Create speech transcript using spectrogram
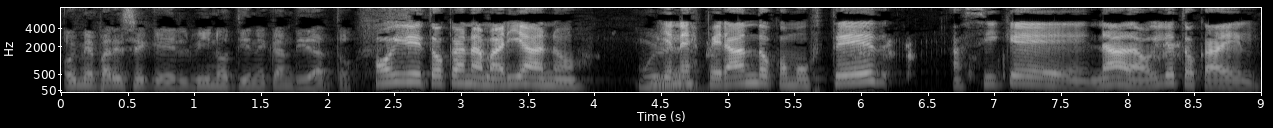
hoy me parece que el vino tiene candidato. Hoy le tocan a Mariano. Muy Viene esperando como usted, así que nada, hoy le toca a él.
